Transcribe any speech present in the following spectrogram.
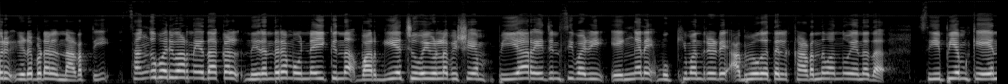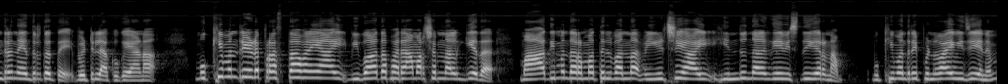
ഒരു ഇടപെടൽ നടത്തി സംഘപരിവാർ നേതാക്കൾ നിരന്തരം ഉന്നയിക്കുന്ന വർഗീയ ചുവയുള്ള വിഷയം പി ആർ ഏജൻസി വഴി എങ്ങനെ മുഖ്യമന്ത്രിയുടെ അഭിമുഖത്തിൽ കടന്നു വന്നു എന്നത് സി പി എം കേന്ദ്ര നേതൃത്വത്തെ വെട്ടിലാക്കുകയാണ്. മുഖ്യമന്ത്രിയുടെ പ്രസ്താവനയായി വിവാദ പരാമർശം നൽകിയത് മാധ്യമധർമ്മത്തിൽ വന്ന വീഴ്ചയായി ഹിന്ദു നൽകിയ വിശദീകരണം. മുഖ്യമന്ത്രി പിണറായി വിജയനും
